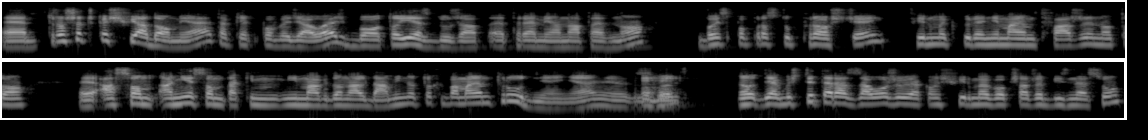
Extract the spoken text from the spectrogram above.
E, troszeczkę świadomie, tak jak powiedziałeś, bo to jest duża e, premia na pewno, bo jest po prostu prościej. Firmy, które nie mają twarzy, no to e, a, są, a nie są takimi McDonaldami, no to chyba mają trudniej, nie? Mhm. No, jakbyś ty teraz założył jakąś firmę w obszarze biznesu,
